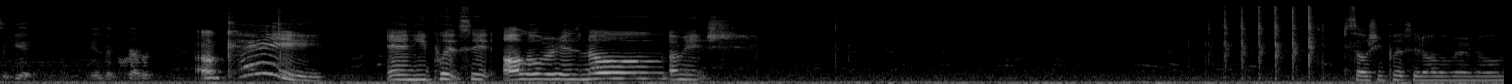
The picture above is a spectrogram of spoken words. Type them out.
to get in the crevice. Okay. And he puts it all over his nose. I mean, so she puts it all over her nose.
